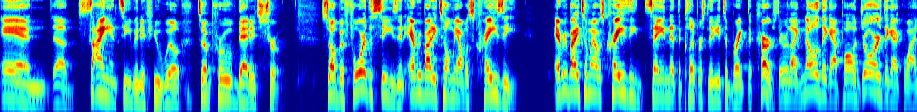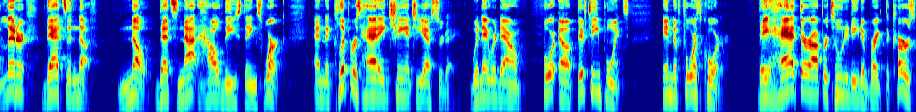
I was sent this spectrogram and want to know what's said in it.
and uh, science, even if you will, to prove that it's true. So before the season, everybody told me I was crazy. Everybody told me I was crazy saying that the Clippers needed to break the curse. They were like, no, they got Paul George, they got Kawhi Leonard. That's enough. No, that's not how these things work. And the Clippers had a chance yesterday when they were down four, uh, 15 points in the fourth quarter. They had their opportunity to break the curse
